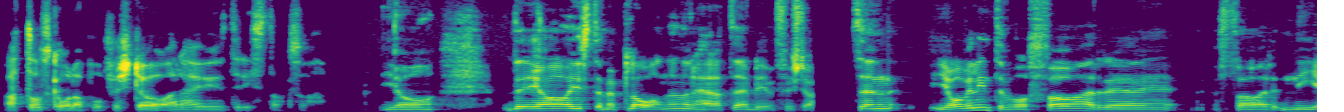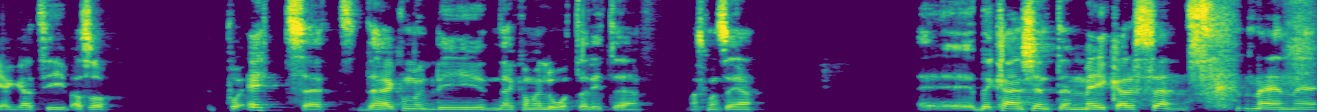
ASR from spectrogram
att de ska hålla på och förstöra är ju trist också. Ja, det, ja, just det med planen och det här att det blev förstört. Sen, jag vill inte vara för, eh, för negativ. Alltså, på ett sätt, det här kommer bli, det här kommer låta lite, vad ska man säga? Eh, Det kanske inte makar sense, men eh,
